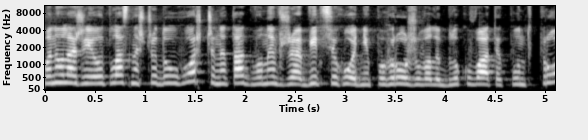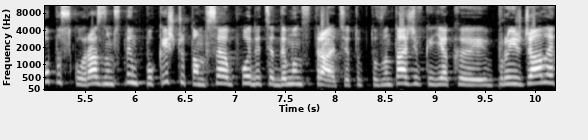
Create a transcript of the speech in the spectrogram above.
Пане Олеже, і от власне щодо Угорщини, так вони вже від сьогодні погрожували блокувати пункт пропуску. Разом з тим, поки що там все обходиться демонстрацією. Тобто вантажівки як е, проїжджали, е,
